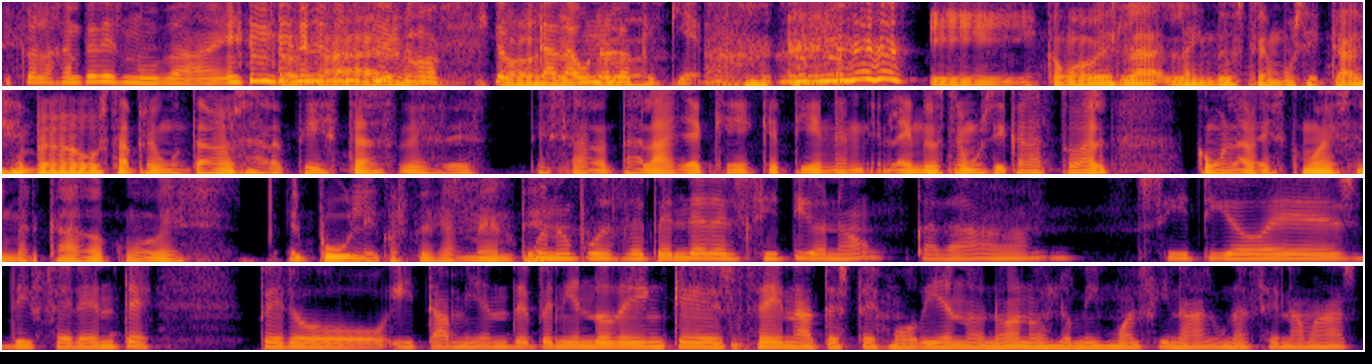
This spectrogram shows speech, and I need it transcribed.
Y con la gente desnuda, ¿eh? Total. cada uno lo que quiera. ¿Y, y cómo ves la, la industria musical? Siempre nos gusta preguntar a los artistas desde es- esa atalaya que, que tienen. La industria musical actual, ¿cómo la ves? ¿Cómo ves el mercado? ¿Cómo ves el público especialmente? Bueno, pues depende del sitio, ¿no? Cada sitio es diferente, pero y también dependiendo de en qué escena te estés moviendo, ¿no? No es lo mismo al final una escena más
